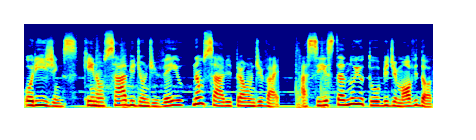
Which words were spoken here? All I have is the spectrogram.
Origens. Quem não sabe de onde veio, não sabe para onde vai. Assista no YouTube de Movidoc.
